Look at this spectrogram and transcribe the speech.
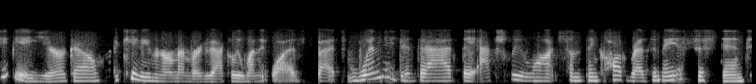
maybe a year ago. I can't even remember exactly when it was. But when they did that, they actually launched something called Resume Assistant.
